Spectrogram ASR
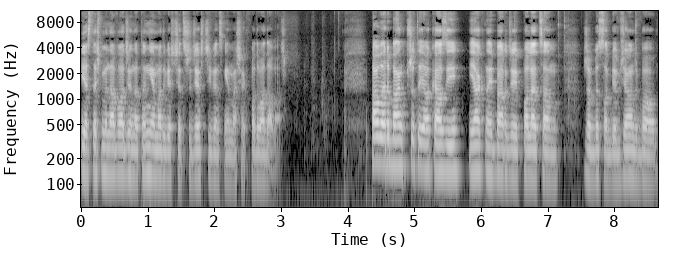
jesteśmy na wodzie, no to nie ma 230, więc nie ma się jak podładować. Powerbank przy tej okazji jak najbardziej polecam, żeby sobie wziąć, bo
